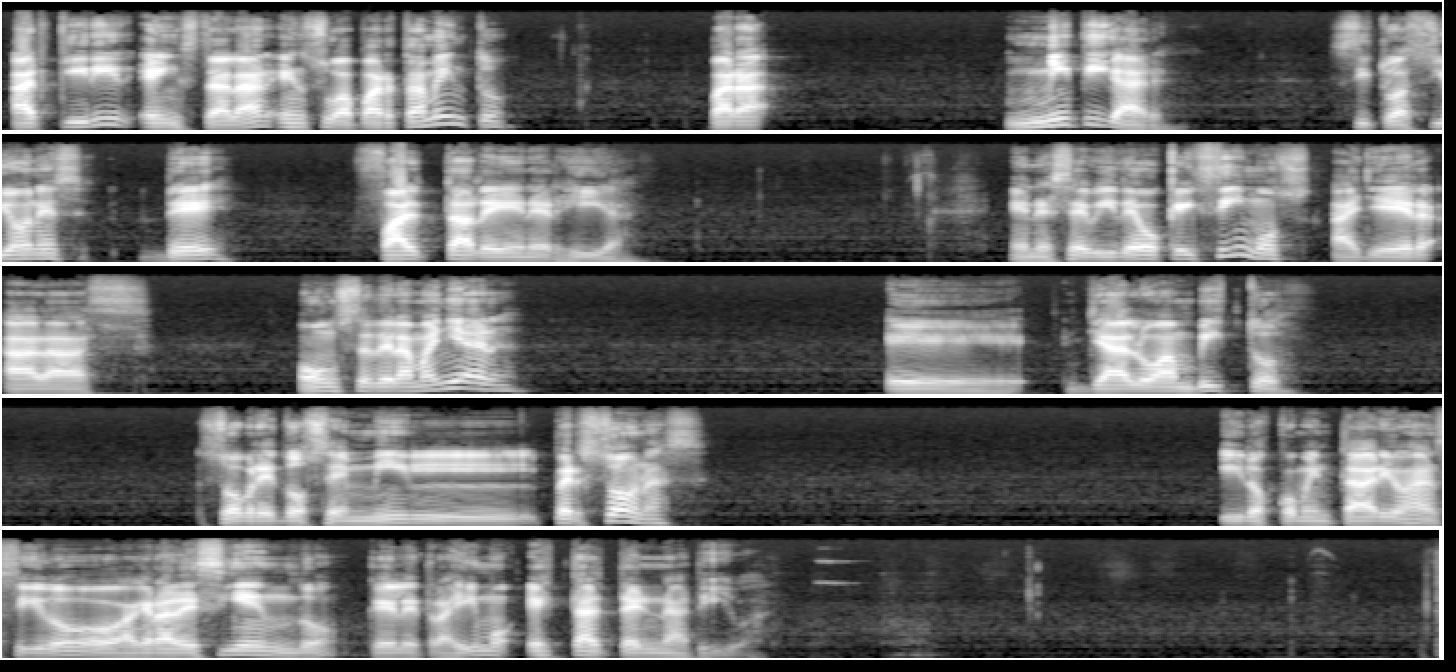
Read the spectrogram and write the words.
adquirir e instalar en su apartamento para mitigar situaciones de falta de energía. En ese video que hicimos ayer a las 11 de la mañana, eh, ya lo han visto sobre 12 mil personas y los comentarios han sido agradeciendo que le trajimos esta alternativa.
